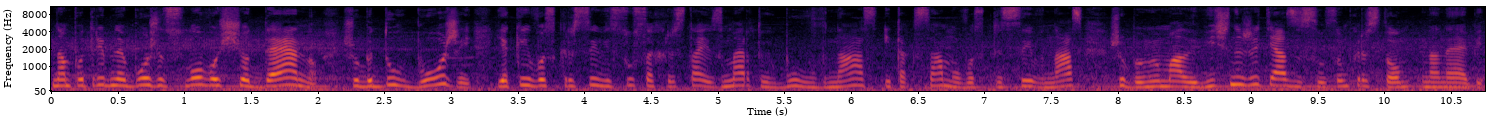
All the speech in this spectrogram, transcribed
Нам потрібне Боже Слово щоденно, щоб Дух Божий, який воскресив Ісуса Христа із мертвих, був в нас і так само воскресив нас, щоб ми мали вічне життя з Ісусом Христом на небі.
